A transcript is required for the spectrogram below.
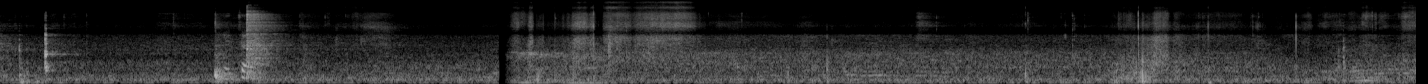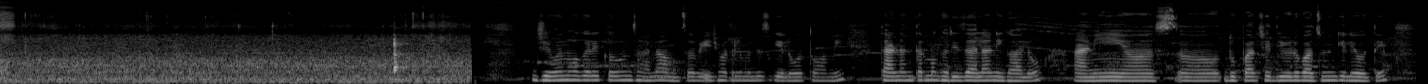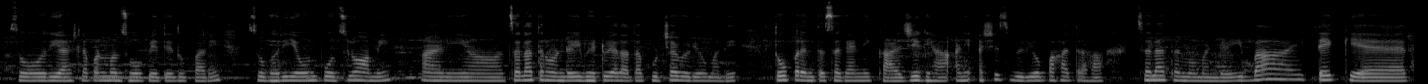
जेवण वगैरे करून झालं. आमचं वेज हॉटेलमध्येच गेलो होतो आम्ही. त्यानंतर मग घरी जायला निघालो आणि स- दुपारचे दीड वाजून गेले होते. सो रियाशला पण मग झोप येते दुपारी. सो घरी येऊन पोचलो आम्ही आणि चला तर मंडळी भेटूयात आता पुढच्या व्हिडिओमध्ये. तोपर्यंत सगळ्यांनी काळजी घ्या आणि असेच व्हिडिओ पाहत राहा. चला तर मग मंडळी बाय. Take care.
